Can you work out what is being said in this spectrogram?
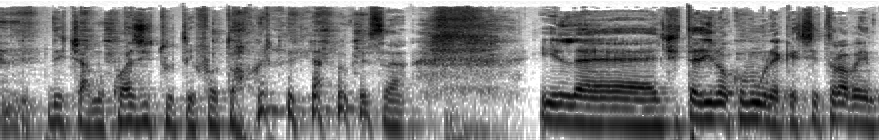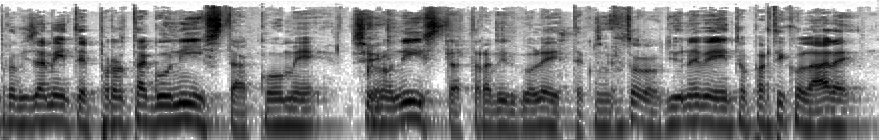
diciamo quasi tutti i fotografi hanno questa... Il, il, cittadino comune che si trova improvvisamente protagonista come sì. cronista, tra virgolette, come sì. fotografo di un evento particolare,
